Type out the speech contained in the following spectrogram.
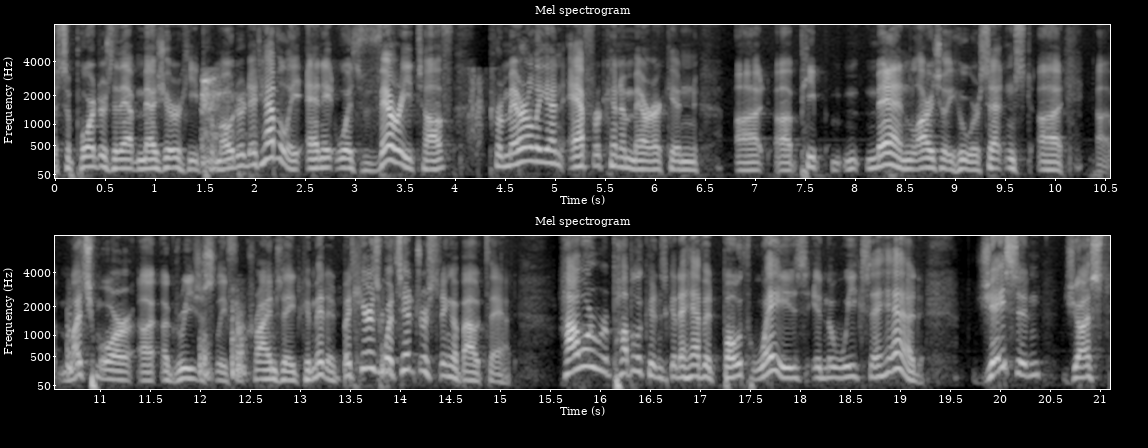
supporters of that measure. He promoted it heavily, and it was very tough primarily on African American uh, uh, peop- men, largely who were sentenced uh, uh much more uh, egregiously for crimes they'd committed. But here's what's interesting about that: how are Republicans going to have it both ways in the weeks ahead? Jason just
